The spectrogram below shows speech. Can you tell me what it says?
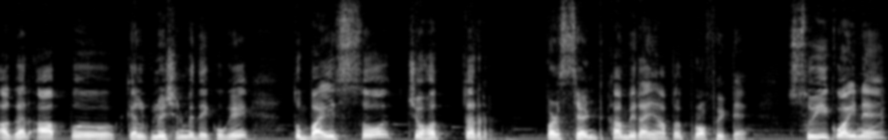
अगर आप कैलकुलेशन में देखोगे तो बाईस सौ चौहत्तर परसेंट का मेरा यहाँ पर प्रॉफिट है। सुई कॉइन है।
